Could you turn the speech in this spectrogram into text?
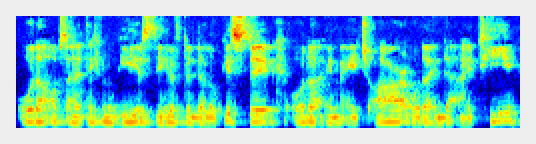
oder ob es eine Technologie ist, die hilft in der Logistik oder im HR oder in der IT.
